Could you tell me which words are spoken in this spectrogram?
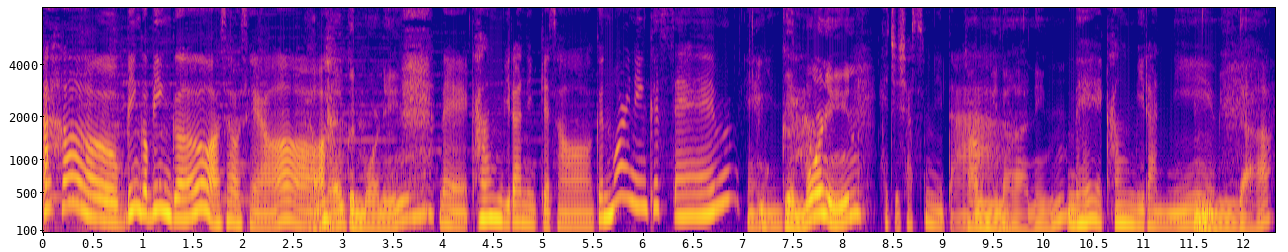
아하우, 빙고 빙고. 어서 오세요. Hello, good morning. 네, 강미라님께서 Good morning, 그쌤. 네, Good morning. 해주셨습니다. 강미나님. 네, 강미라님. 입니다.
